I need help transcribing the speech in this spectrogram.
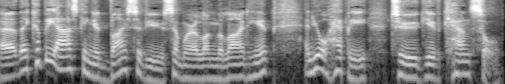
uh, they could be asking advice of you somewhere along the line here, and you're happy to give counsel.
